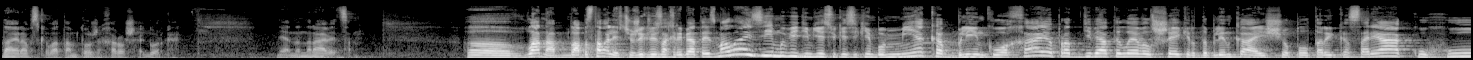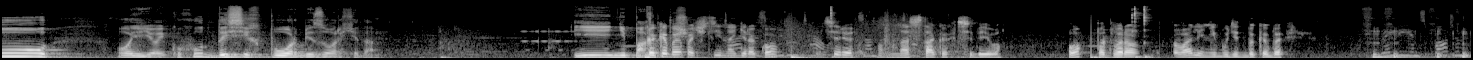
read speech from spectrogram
Дайровского, там тоже хорошая горка. Мне она нравится. Э, ладно, об- обосновались в чужих лесах ребята из Малайзии. Мы видим, есть у Кисикимбо Мека, Blink у Ohaiyo, правда, девятый level, Шейкер до Блинка еще полторы косаря, Куху... Ой-ой-ой, Куху до сих пор без Орхида. И не пахнет БКБ еще. почти на гирокоптере. Он на стаках себе его. О, подворовали, не будет БКБ. Radiant's bottom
